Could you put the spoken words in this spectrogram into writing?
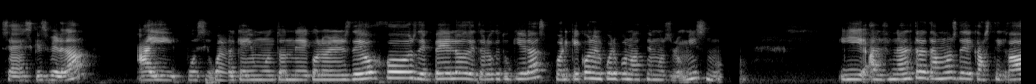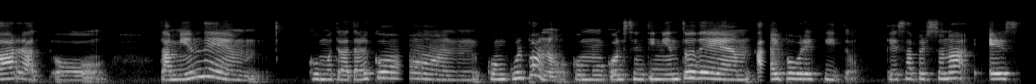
o sea, es que es verdad. Hay, pues igual que hay un montón de colores de ojos, de pelo, de todo lo que tú quieras, ¿por qué con el cuerpo no hacemos lo mismo? Y al final tratamos de castigar o también de como tratar con, con culpa, no, como con sentimiento de, ay, pobrecito, que esa persona es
